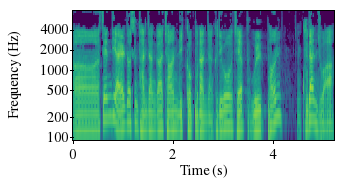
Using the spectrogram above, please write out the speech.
어, 샌디 알더슨 단장과 존 리코 부단장 그리고 제프 윌폰 구단주와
